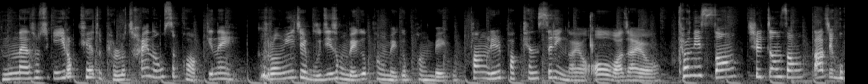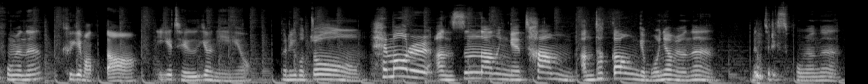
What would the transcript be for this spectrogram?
근데 솔직히 이렇게 해도 별로 차이는 없을 것 같긴 해. 그럼 이제 무지성 매급팡 매급팡 매급팡 릴파 캔슬인가요? 어 맞아요. 편의성, 실전성 따지고 보면은 그게 맞다. 이게 제 의견이에요. 그리고 좀 해머를 안 쓴다는 게 참 안타까운 게 뭐냐면은 매트릭스 보면은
